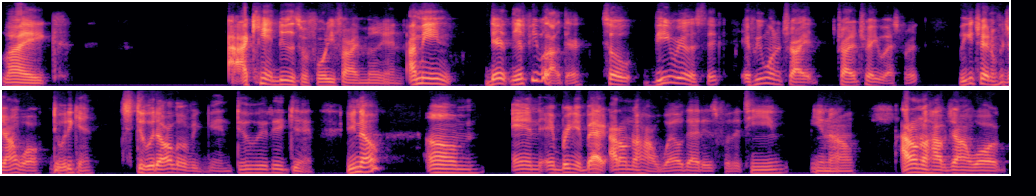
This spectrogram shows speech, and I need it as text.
Like I can't do this for 45 million. I mean, there, there's people out there. So being realistic, if we want to try it, try to trade Westbrook, we can trade him for John Wall. Do it again. Just do it all over again. Do it again. You know? Um, and and bring it back. I don't know how well that is for the team. You know, I don't know how John Wall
